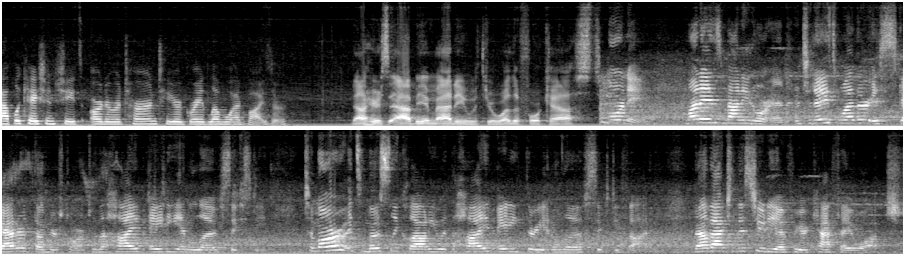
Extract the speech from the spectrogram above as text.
application sheets are to return to your grade level advisor. Now here's Abby and Maddie with your weather forecast. Good morning. My name is Maddie Norton, and today's weather is scattered thunderstorms with a high of 80 and a low of 60. Tomorrow it's mostly cloudy with a high of 83 and a low of 65. Now back to the studio for your cafe watch.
